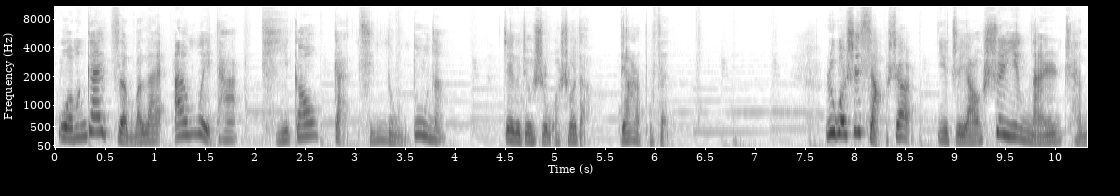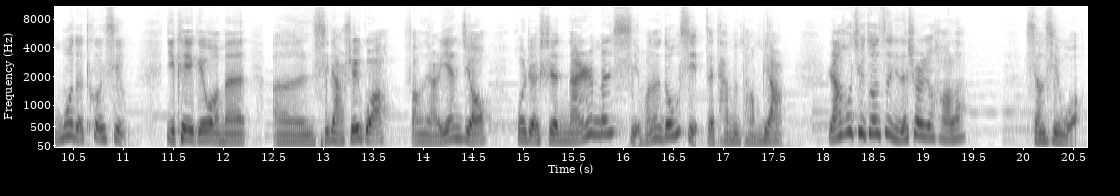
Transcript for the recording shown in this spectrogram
我们该怎么来安慰他，提高感情浓度呢？这个就是我说的第二部分。如果是小事儿，你只要顺应男人沉默的特性，你可以给我们，嗯，洗点水果，放点烟酒，或者是男人们喜欢的东西在他们旁边，然后去做自己的事儿就好了。相信我，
